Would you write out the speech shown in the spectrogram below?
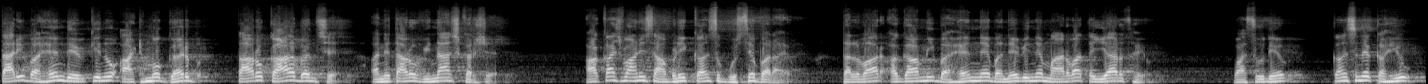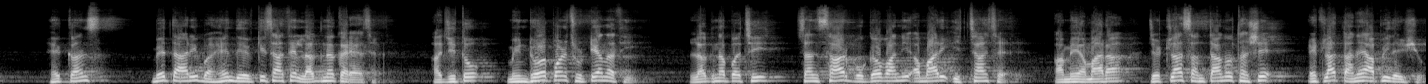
તારી બહેન દેવકીનો આઠમો ગર્ભ તારો કાળ બનશે અને તારો વિનાશ કરશે. આકાશવાણી સાંભળી કંસ ગુસ્સે ભરાયો. તલવાર અગામી બહેનને બનેવીને મારવા તૈયાર થયો. વાસુદેવ કંસને કહ્યું, હે કંસ, મેં તારી બહેન દેવકી સાથે લગ્ન કર્યા છે. હજી તો મીંઢોળ પણ છૂટ્યા નથી. લગ્ન પછી સંસાર ભોગવવાની અમારી ઈચ્છા છે. અમે અમારા જેટલા સંતાનો થશે, એટલા તને આપી દઈશું.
